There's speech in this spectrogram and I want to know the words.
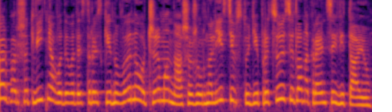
Четвер, 1 квітня, ви дивитесь Стрийські новини очима наших журналістів. В студії працює Світлана Кренці. Вітаю.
